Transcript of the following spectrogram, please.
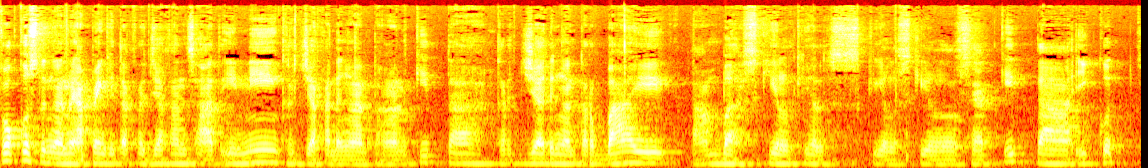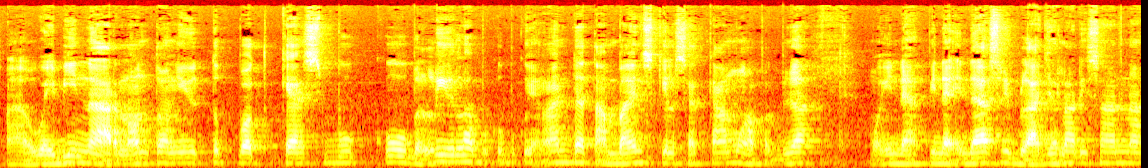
fokus dengan apa yang kita kerjakan saat ini kerjakan dengan tangan kita kerja dengan terbaik tambah skill skill skill skill set kita ikut uh, webinar nonton YouTube podcast buku belilah buku-buku yang ada tambahin skill set kamu apabila mau indah pindah industri belajarlah di sana.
